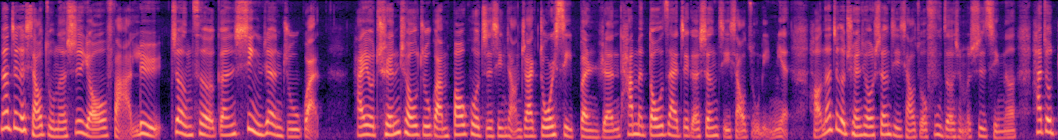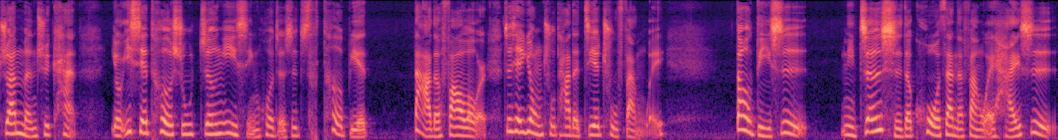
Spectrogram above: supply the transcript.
那这个小组呢是由法律、政策跟信任主管，还有全球主管，包括执行长 Jack Dorsey 本人，他们都在这个升级小组里面。好，那这个全球升级小组负责什么事情呢？他就专门去看有一些特殊争议型或者是特别。大的 follower，这些用出它的接触范围，到底是你真实的扩散的范围，还是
